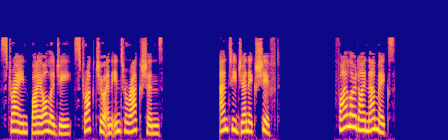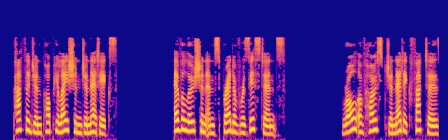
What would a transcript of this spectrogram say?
strain biology structure and interactions antigenic shift phylogenetic Pathogen population genetics Evolution and spread of resistance Role of host genetic factors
